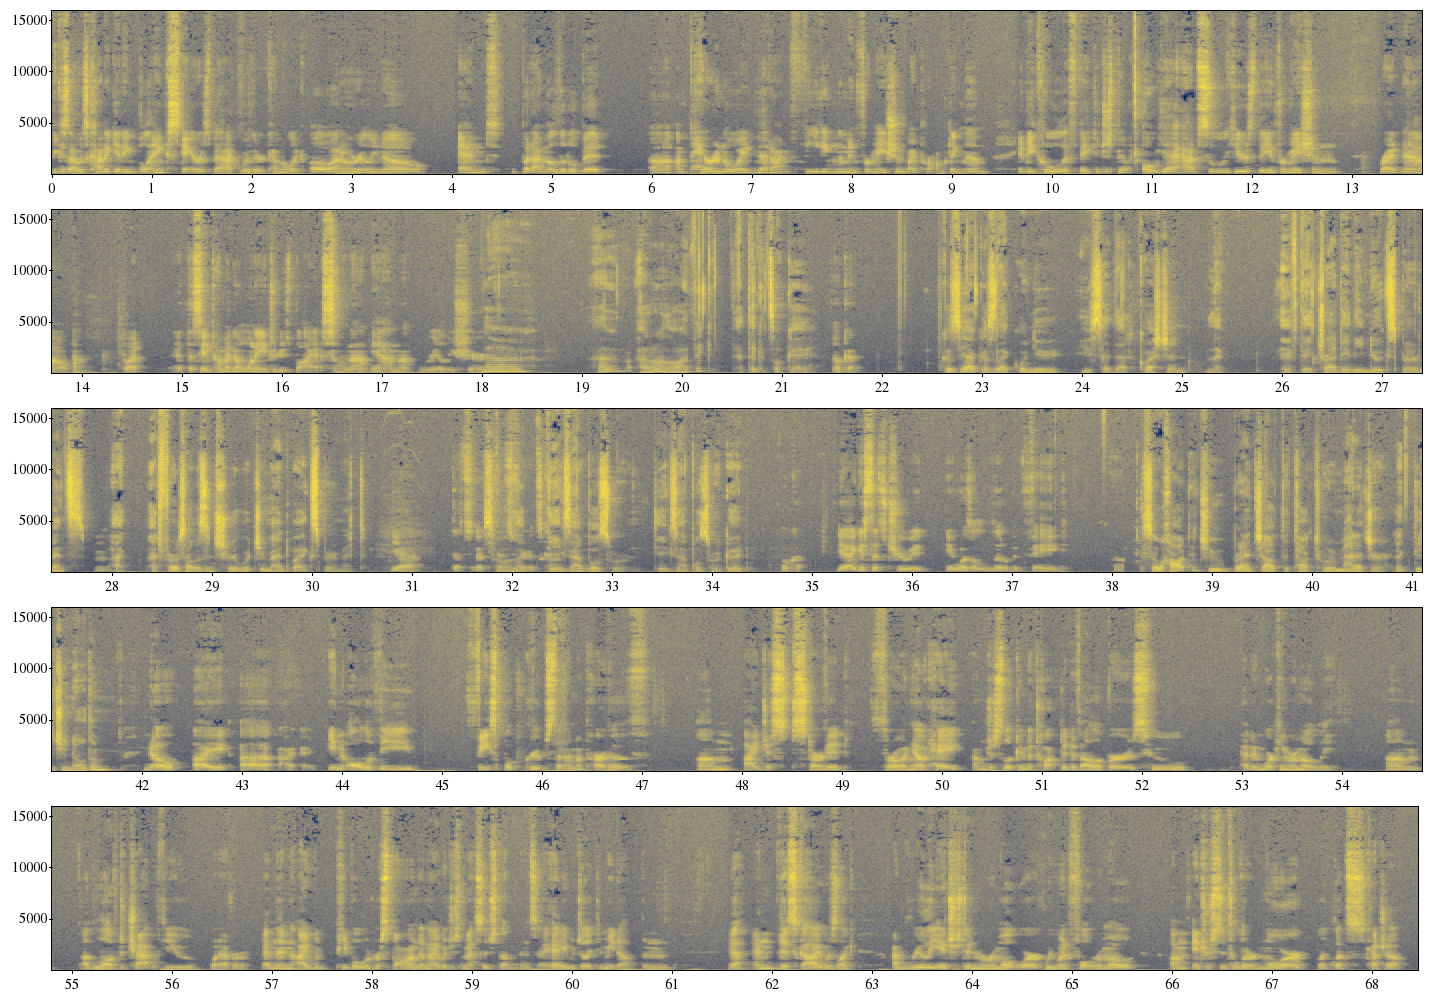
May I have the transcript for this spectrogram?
because I was kind of getting blank stares back where they're kind of like, "Oh, I don't really know," and but I'm a little bit. Uh, I'm paranoid that I'm feeding them information by prompting them. It'd be cool if they could just be like, "Oh yeah, absolutely. Here's the information right now," but at the same time, I don't want to introduce bias. So I'm not. Yeah, I'm not really sure. No, I, I don't know. I think I think it's okay. Okay. Because yeah, because like when you you said that question, like if they tried any new experiments. Mm. I, at first, I wasn't sure what you meant by experiment. Yeah, that's that's, so that's like the examples were the examples were good. Okay. Yeah, I guess that's true. It it was a little bit vague. Uh, so how did you branch out to talk to her manager? Like, did you know them? No, I, uh, I in all of the Facebook groups that I'm a part of, um, I just started throwing out, "Hey, I'm just looking to talk to developers who have been working remotely. Um, I'd love to chat with you, whatever. And then I would people would respond, and I would just message them and say, "Hey, would you like to meet up?" And Yeah, and this guy was like, "I'm really interested in remote work. We went full remote. I'm interested to learn more. Like, let's catch up."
